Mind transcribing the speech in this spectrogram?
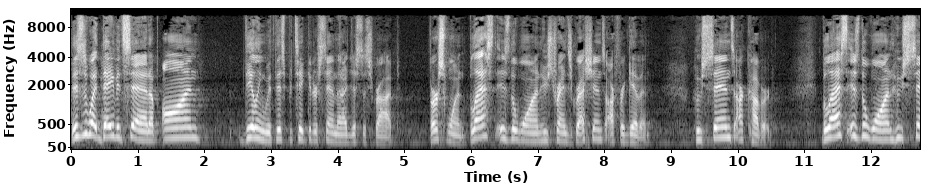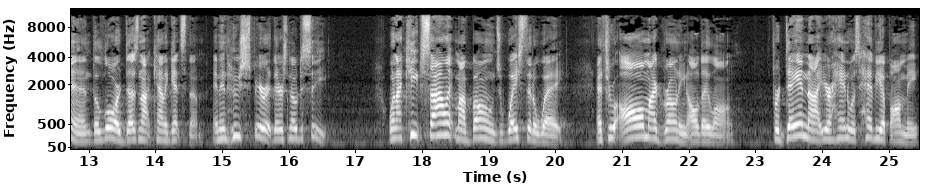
This is what David said upon dealing with this particular sin that I just described. Verse 1 Blessed is the one whose transgressions are forgiven, whose sins are covered. Blessed is the one whose sin the Lord does not count against them, and in whose spirit there's no deceit. When I keep silent, my bones wasted away, and through all my groaning all day long. For day and night your hand was heavy upon me,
